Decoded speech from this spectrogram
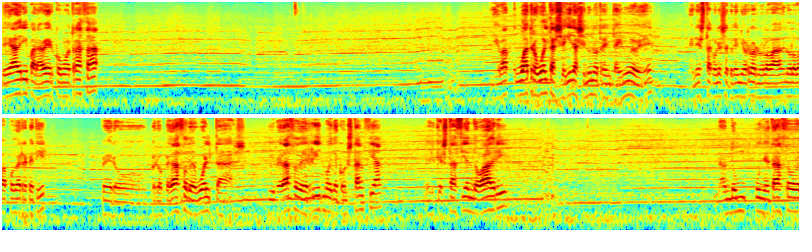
de Adri para ver cómo traza. Lleva cuatro vueltas seguidas en 1.39, ¿eh? En esta con ese pequeño error no lo va, no lo va a poder repetir. Pero, pero pedazo de vueltas y pedazo de ritmo y de constancia el que está haciendo Adri dando un puñetazo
